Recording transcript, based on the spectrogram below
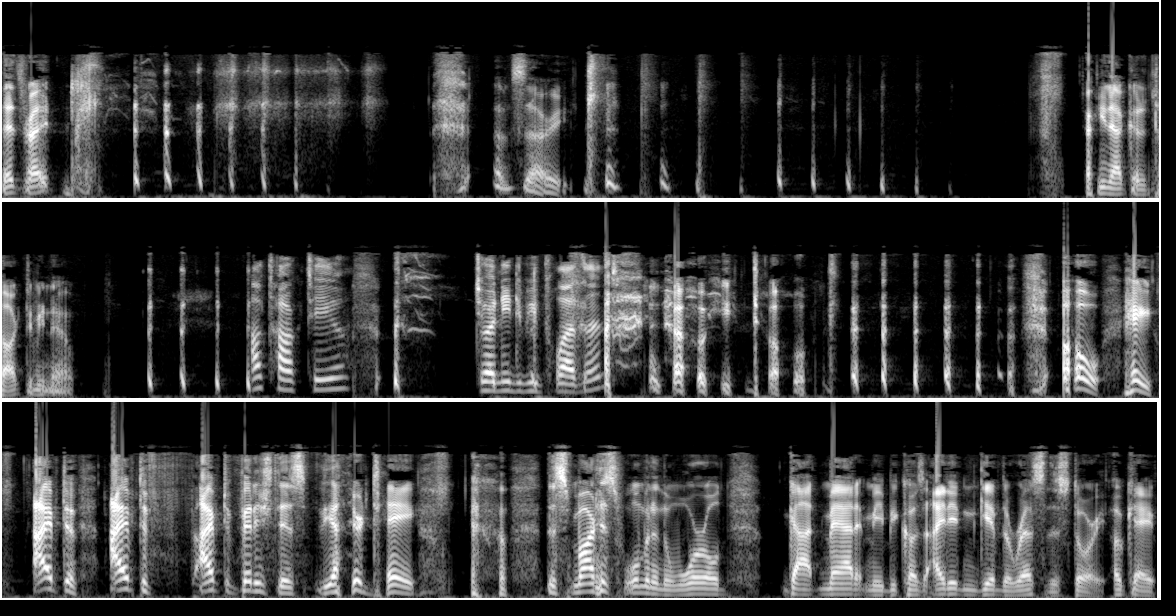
That's right. I'm sorry. Are you not going to talk to me now? I'll talk to you. Do I need to be pleasant? no, you don't. Oh, hey, I have to, I have to, I have to finish this. The other day, the smartest woman in the world got mad at me because I didn't give the rest of the story. Okay,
